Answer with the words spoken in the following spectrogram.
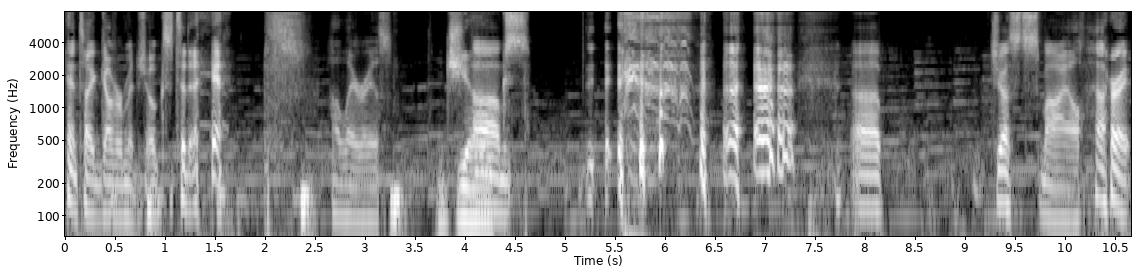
anti-government jokes today. Hilarious. Jokes. uh, just smile. All right.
